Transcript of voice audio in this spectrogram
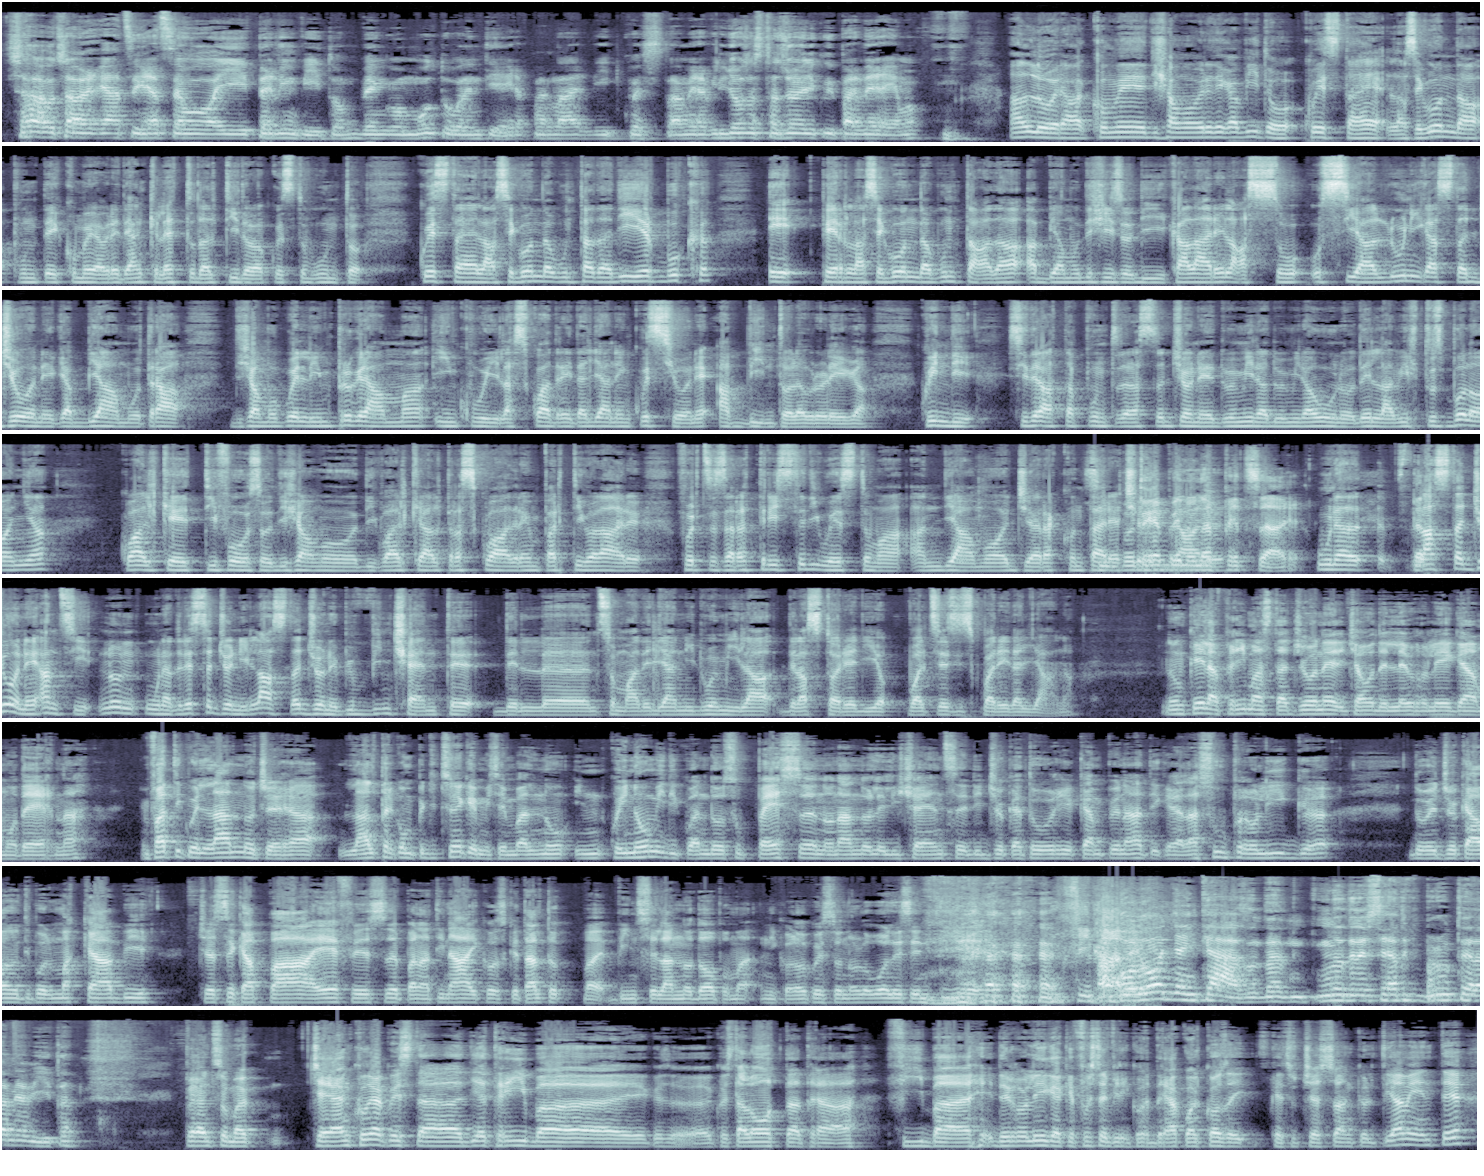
Ciao, ciao ragazzi, grazie a voi per l'invito. Vengo molto volentieri a parlare di questa meravigliosa stagione di cui parleremo. Allora, come diciamo avrete capito, questa è la seconda puntata, e come avrete anche letto dal titolo a questo punto, questa è la seconda puntata di Yearbook e per la seconda puntata abbiamo deciso di calare l'asso, ossia l'unica stagione che abbiamo tra, diciamo, quelle in programma in cui la squadra italiana in questione ha vinto l'Eurolega. Quindi si tratta appunto della stagione 2000-2001 della Virtus Bologna qualche tifoso, diciamo, di qualche altra squadra in particolare, forse sarà triste di questo, ma andiamo oggi a raccontare Si a potrebbe non apprezzare. una, la stagione, anzi, non una delle stagioni, la stagione più vincente del, insomma, degli anni 2000 della storia di qualsiasi squadra italiana. nonché la prima stagione, diciamo, dell'Eurolega moderna. Infatti quell'anno c'era l'altra competizione che mi sembra no- quei nomi di quando su PES non hanno le licenze di giocatori e campionati, che era la Supro League, dove giocavano tipo il Maccabi, CSKA, Efes, Panathinaikos, che tanto vabbè, vinse l'anno dopo, ma Nicolò questo non lo vuole sentire. a. Bologna in casa, una delle serate più brutte della mia vita. Però insomma c'era ancora questa diatriba, e questa, lotta tra FIBA ed Eurolega che forse vi ricorderà qualcosa che è successo anche ultimamente.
